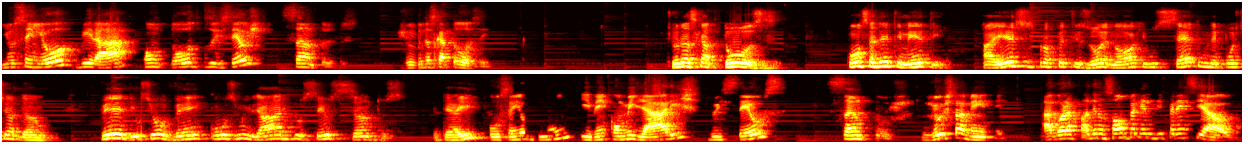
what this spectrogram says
e o Senhor virá com todos os seus santos. Judas 14. Judas 14. Concerdentemente a estes profetizou Enoque, o sétimo depois de Adão. Vede, o Senhor vem com os milhares dos seus santos. Até aí? O Senhor vem e vem com milhares dos seus santos, justamente. Agora, fazendo só um pequeno diferencial.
